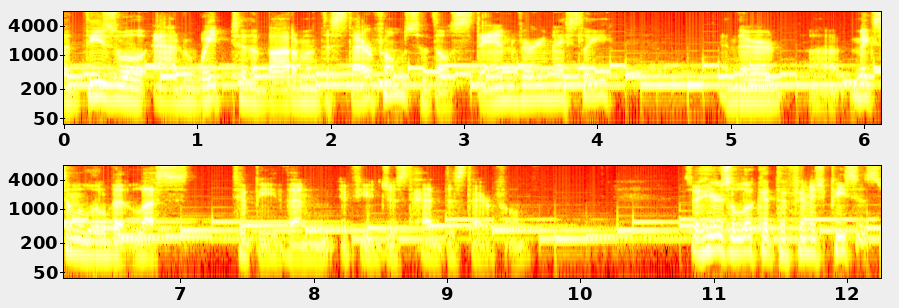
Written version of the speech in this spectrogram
but these will add weight to the bottom of the styrofoam so they'll stand very nicely and they're uh, makes them a little bit less tippy than if you just had the styrofoam. So here's a look at the finished pieces.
